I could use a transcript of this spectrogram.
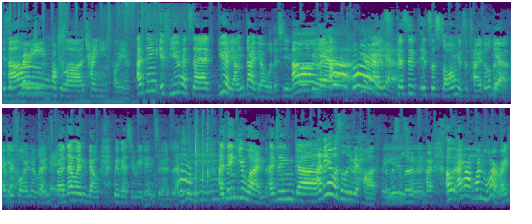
It's a Ah. very popular Chinese poem. I think if you had said 月亮代表我的心, I Ah, would be like, yeah. ah, of course, Yeah, yeah. because it, it's a song, it's a title that Yeah, every yeah. foreigner learns. Okay. But that one, no, maybe I should read into it. Ah, Mm. I think you won. I think. Uh, I think it was a little bit hard for It you. was a little so- bit hard. Oh, I have one more, right?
